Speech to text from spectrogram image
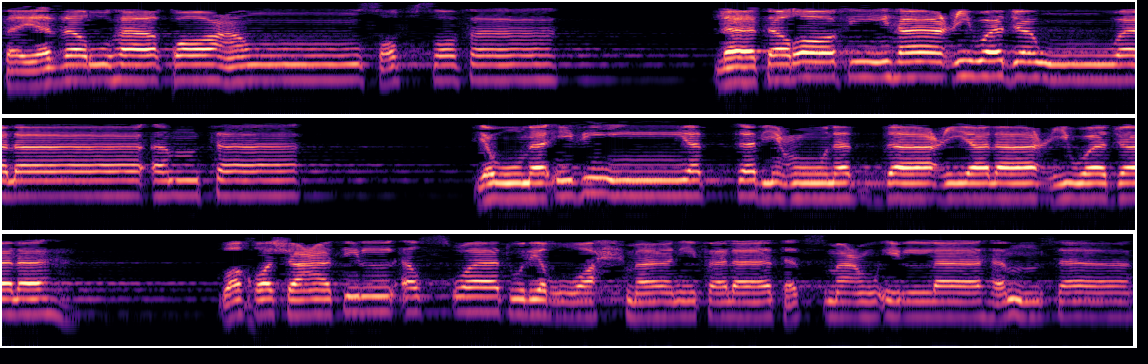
فَيَذَرُهَا قَاعًا صَفْصَفًا لَا تَرَى فِيهَا عِوَجًا وَلَا أَمْتًا يَوْمَئِذٍ يَتَّبِعُونَ الدَّاعِيَ لَا عِوَجَ لَهُ وَخَشَعَتِ الْأَصْوَاتُ لِلرَّحْمَنِ فَلَا تَسْمَعُ إِلَّا هَمْسًا.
